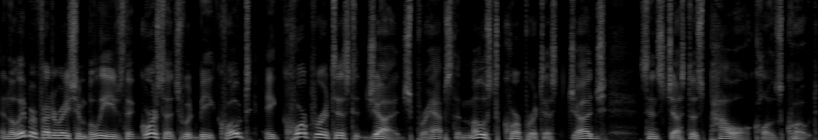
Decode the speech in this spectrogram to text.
And the Labor Federation believes that Gorsuch would be, quote, a corporatist judge, perhaps the most corporatist judge since Justice Powell, close quote.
